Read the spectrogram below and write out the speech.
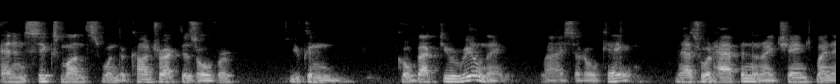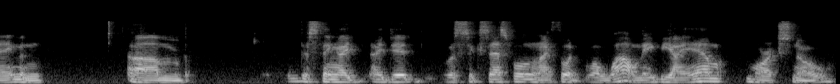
and in six months, when the contract is over, you can go back to your real name." And I said, "Okay." And that's what happened, and I changed my name, and um, this thing I, I did was successful, and I thought, well, wow, maybe I am Mark Snow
